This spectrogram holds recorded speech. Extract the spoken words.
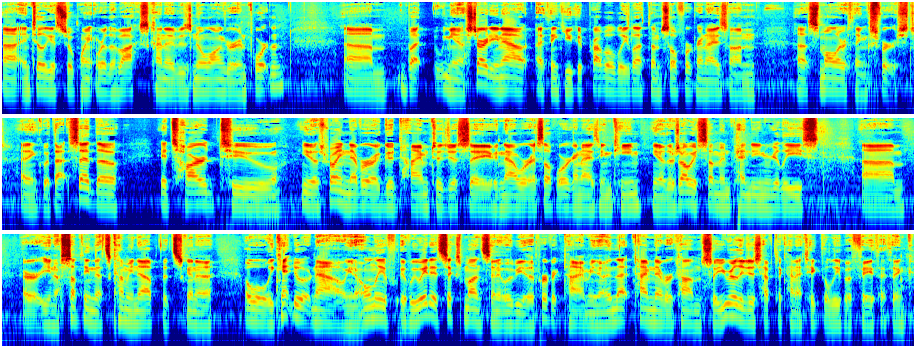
uh, until it gets to a point where the box kind of is no longer important. Um, but you know, starting out, I think you could probably let them self-organize on uh, smaller things first. I think with that said, though, it's hard to you know it's probably never a good time to just say now we're a self-organizing team. You know, there's always some impending release. Um, or you know something that's coming up that's gonna oh well we can't do it now you know only if, if we waited six months then it would be the perfect time you know and that time never comes so you really just have to kind of take the leap of faith i think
